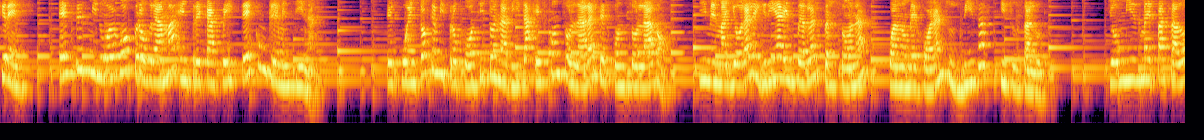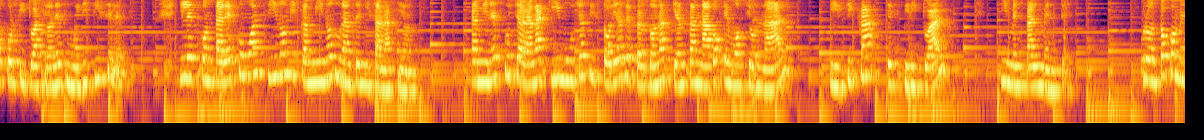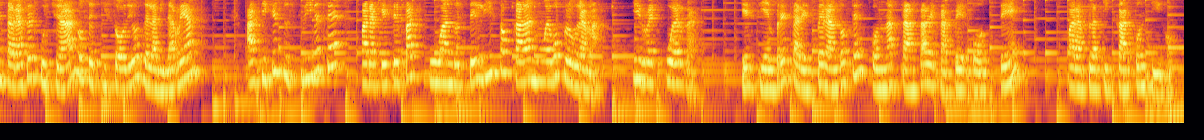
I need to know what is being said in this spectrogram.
creen? Este es mi nuevo programa entre café y té con Clementina. Te cuento que mi propósito en la vida es consolar al desconsolado y mi mayor alegría es ver las personas cuando mejoran sus vidas y su salud. Yo misma he pasado por situaciones muy difíciles y les contaré cómo ha sido mi camino durante mi sanación. También escucharán aquí muchas historias de personas que han sanado emocional, física, espiritual y mentalmente. Pronto comenzarás a escuchar los episodios de la vida real. Así que suscríbete para que sepas cuando esté listo cada nuevo programa. Y recuerda que siempre estaré esperándote con una taza de café o té para platicar contigo.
